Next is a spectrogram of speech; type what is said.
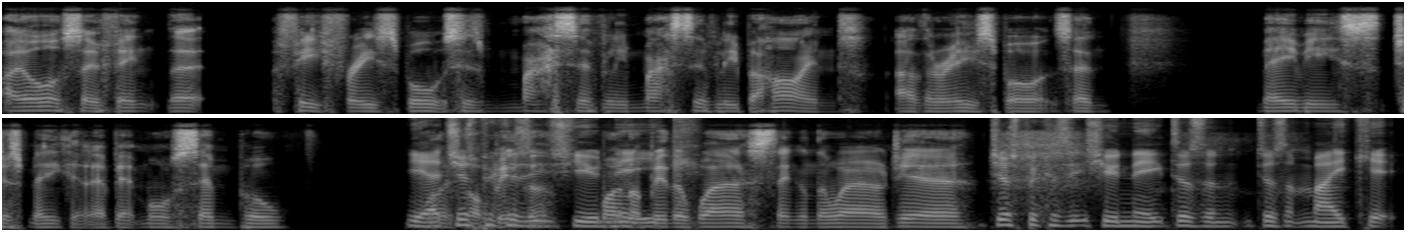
I also think that FIFA esports is massively massively behind other esports, and maybe just make it a bit more simple yeah, might just because be the, it's unique might not be the worst thing in the world. Yeah, just because it's unique doesn't doesn't make it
